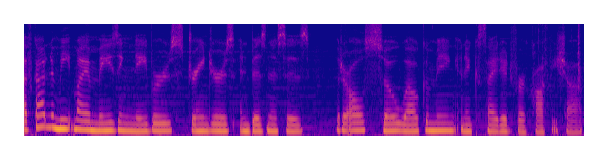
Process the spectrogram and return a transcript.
I've gotten to meet my amazing neighbors, strangers, and businesses that are all so welcoming and excited for a coffee shop.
